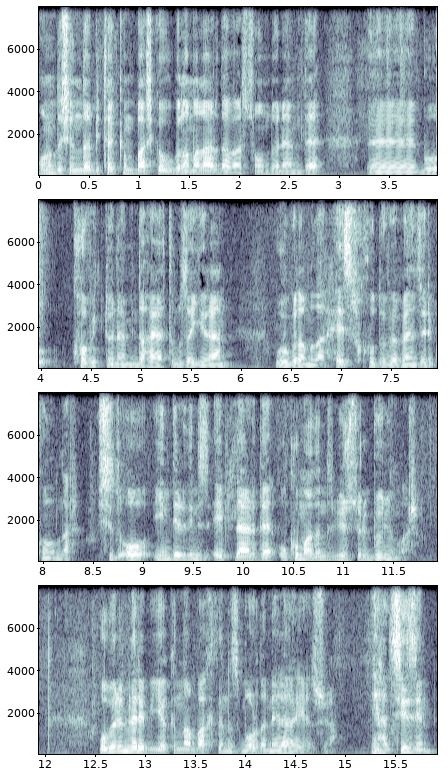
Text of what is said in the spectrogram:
Onun dışında bir takım başka uygulamalar da var. Son dönemde e, bu Covid döneminde hayatımıza giren uygulamalar, HES kodu ve benzeri konular. Siz o indirdiğiniz app'lerde okumadığınız bir sürü bölüm var. O bölümlere bir yakından baktınız mı orada neler yazıyor? Ya sizin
